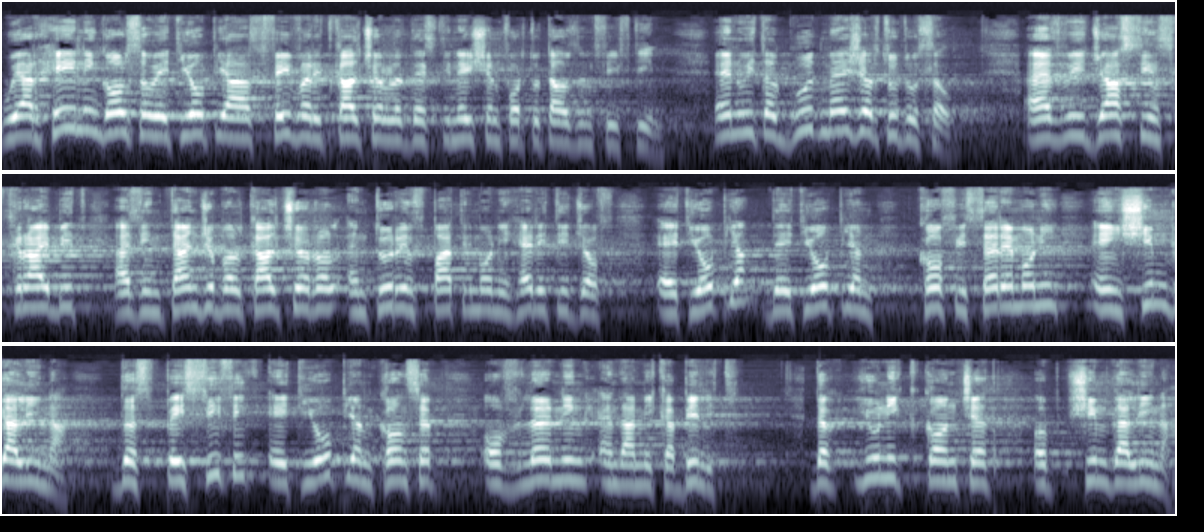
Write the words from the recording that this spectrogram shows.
We are hailing also Ethiopia's favorite cultural destination for 2015, and with a good measure to do so, as we just inscribe it as intangible cultural and tourism patrimony heritage of Ethiopia, the Ethiopian coffee ceremony, and Shimgalina, the specific Ethiopian concept of learning and amicability the unique concept of Shimgalina,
